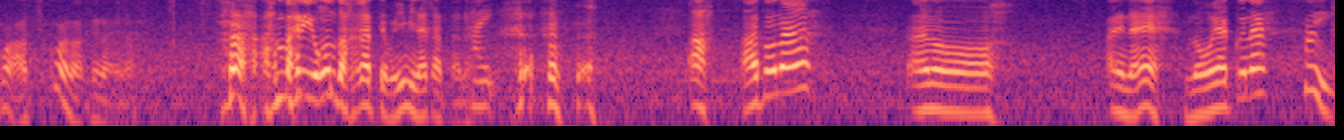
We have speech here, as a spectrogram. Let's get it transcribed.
まあ熱くはなってないな。あんまり温度測っても意味なかったな、はい。ああとな。あのーあれなんや農薬な。はい。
